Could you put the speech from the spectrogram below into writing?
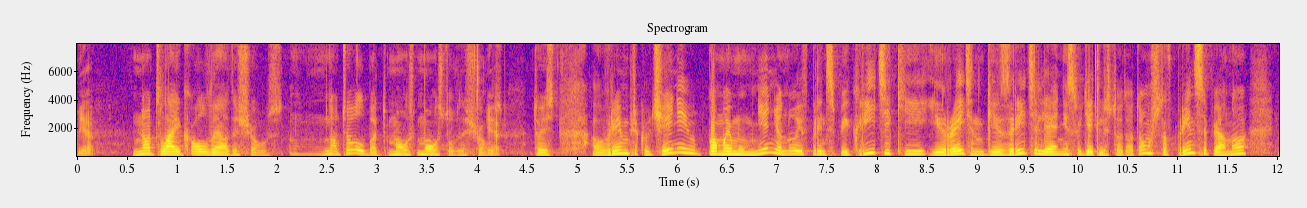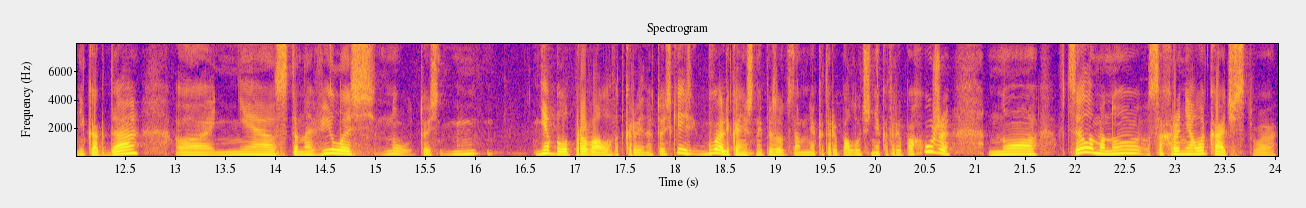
Yeah. Not like all the other shows. Not all, but most most of the shows. Yeah. То есть а, «Время приключений», по моему мнению, ну и, в принципе, и критики, и рейтинги зрителей, они свидетельствуют о том, что, в принципе, оно никогда э, не становилось, ну, то есть не было провалов откровенных. То есть бывали, конечно, эпизоды, там некоторые получше, некоторые похуже, но в целом оно сохраняло качество.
